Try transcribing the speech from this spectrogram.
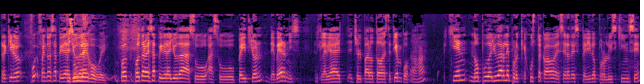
Requirió, fue, fue entonces a pedir Es un ayuda. Lego, güey. Fue, fue otra vez a pedir ayuda a su, a su Patreon de Bernice, el que le había hecho el paro todo este tiempo. Ajá. quien no pudo ayudarle porque justo acababa de ser despedido por Luis XV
